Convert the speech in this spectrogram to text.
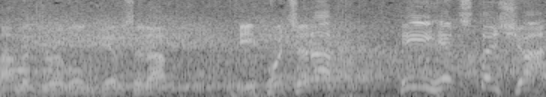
On the dribble, gives it up. He puts it up. He hits the shot.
